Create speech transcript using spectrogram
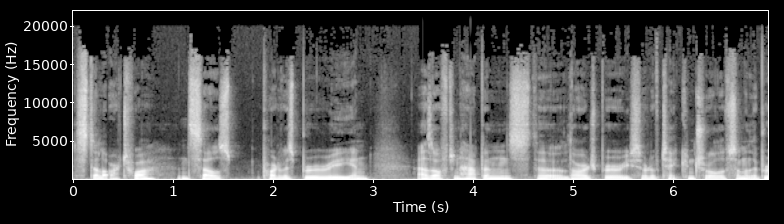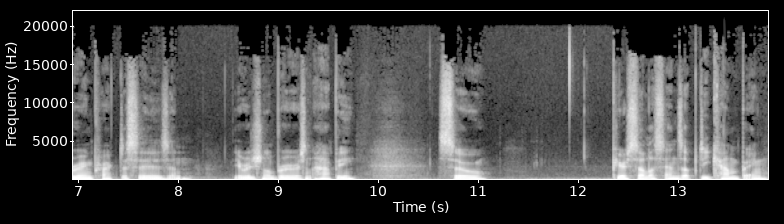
Stella Artois and sells part of his brewery. And as often happens, the large breweries sort of take control of some of the brewing practices, and the original brewer isn't happy. So Pierre Celis ends up decamping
